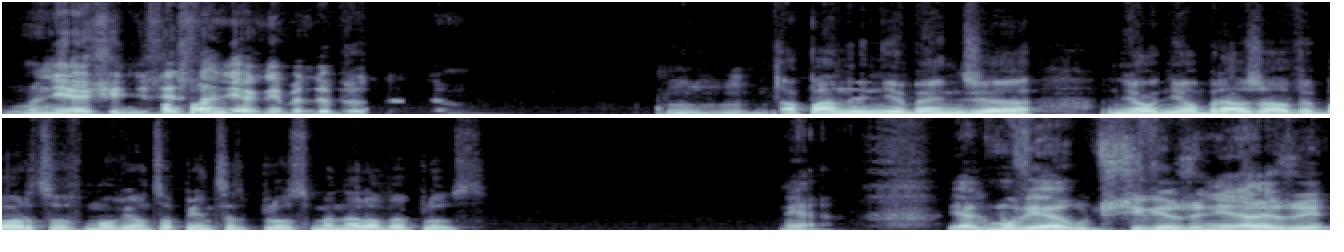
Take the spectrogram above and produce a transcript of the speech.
Mnie się nic A nie pan- stanie, jak nie będę prezydentem. Mhm. A pan nie będzie, nie, nie obraża wyborców mówiąc o 500 plus, Menelowe plus? Nie. Jak mówię uczciwie, że nie należy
